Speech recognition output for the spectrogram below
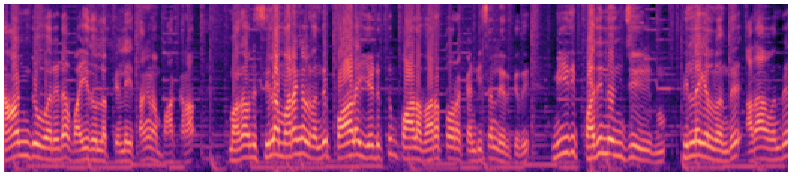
நான்கு வருட வயதுள்ள பிள்ளையை தாங்க நம்ம பார்க்கறோம். அதாவது சில மரங்கள் வந்து பாலை எடுத்தும் பாலை வரப்போற கண்டிஷன்ல இருக்குது. மீதி பதினஞ்சு பிள்ளைகள் வந்து அதாவது வந்து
